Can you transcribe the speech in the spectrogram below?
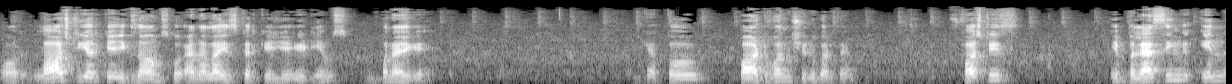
और लास्ट ईयर के एग्ज़ाम्स को एनालाइज करके ये एडियम्स बनाए गए ठीक है तो पार्ट वन शुरू करते हैं। First is a blessing in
